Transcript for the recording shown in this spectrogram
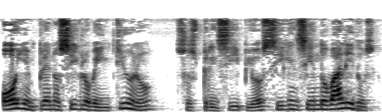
Hoy, en pleno siglo XXI, sus principios siguen siendo válidos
